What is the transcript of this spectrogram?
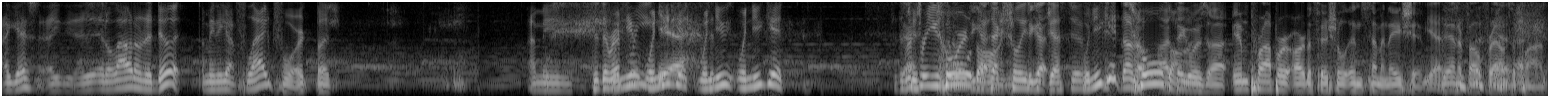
I guess it it allowed him to do it. I mean, he got flagged for it, but I mean, Did the when you referee- when you Yeah. get when you when you get Did the Just referee use the word tooled on. sexually He got- suggestive? when you get No, no, tooled I think on, it was uh, improper artificial insemination. Yes. The NFL frowns Yes. upon.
